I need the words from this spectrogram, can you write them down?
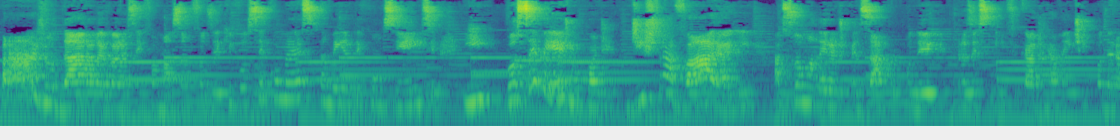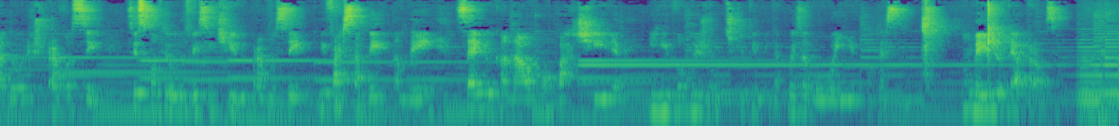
para ajudar a levar essa informação, fazer que você comece também a ter consciência e você mesmo pode destravar aí a sua maneira de pensar para poder trazer significados realmente empoderadores para você. Se esse conteúdo fez sentido para você, me faz saber também. Segue o canal, compartilha e vamos juntos que tem muita coisa boa aí acontecendo. Um beijo, até a próxima.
